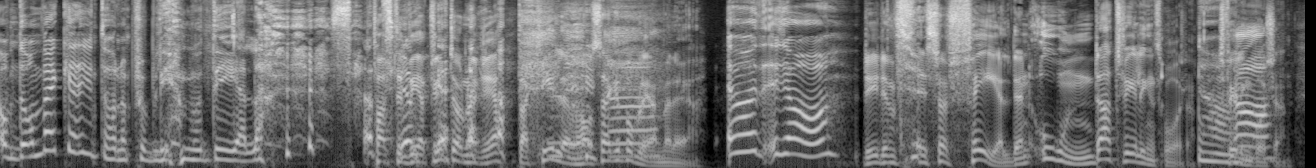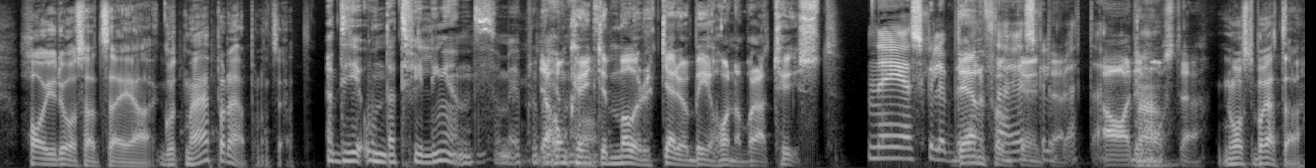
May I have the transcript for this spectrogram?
om de verkar ju inte ha något problem med att dela. Så att Fast det vet vi inte om den rätta killen har säkert problem med det. Ja, ja, Det är den, så fel. Den onda tvillingbrorsan, tvillingbrorsan har ju då så att säga gått med på det här på något sätt. det är onda tvillingen som är ja, problemet. hon kan ju inte mörka det och be honom vara tyst. Nej jag skulle Den berätta. funkar Jag skulle inte. berätta. Ja, det måste. Du måste berätta.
